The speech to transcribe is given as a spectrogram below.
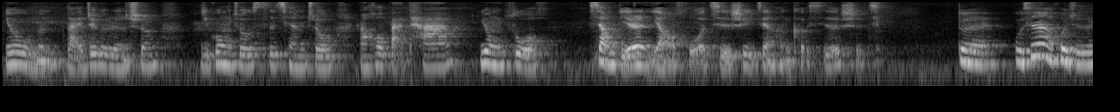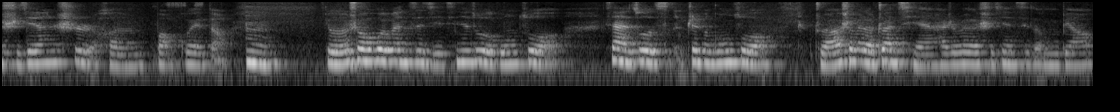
因为我们来这个人生一共就四千周，然后把它用作像别人一样活，其实是一件很可惜的事情。对我现在会觉得时间是很宝贵的，嗯有的时候会问自己，今天做的工作，现在做的这份工作，主要是为了赚钱，还是为了实现自己的目标？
